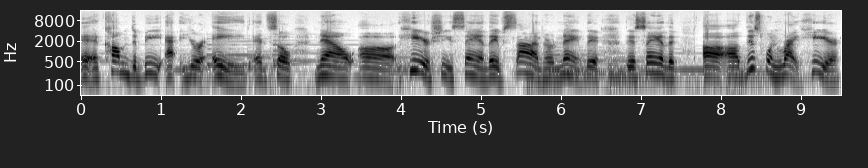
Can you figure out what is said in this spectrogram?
and come to be at your aid. And so now uh, here she's saying they've signed her name. They're, they're saying that uh, uh, this one right here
